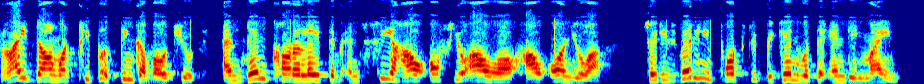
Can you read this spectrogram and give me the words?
write down what people think about you and then correlate them and see how off you are or how on you are. So it is very important to begin with the end in mind.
